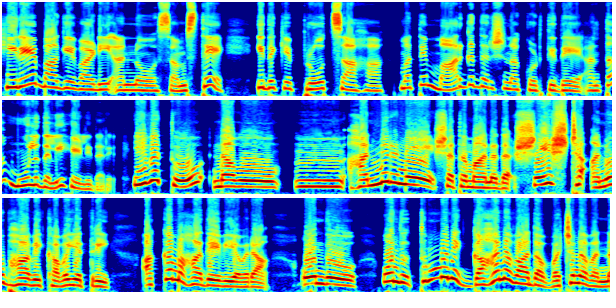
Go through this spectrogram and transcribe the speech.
ಹಿರೇಬಾಗೇವಾಡಿ ಅನ್ನೋ ಸಂಸ್ಥೆ ಇದಕ್ಕೆ ಪ್ರೋತ್ಸಾಹ ಮತ್ತೆ ಮಾರ್ಗದರ್ಶನ ಕೊಡ್ತಿದೆ ಅಂತ ಮೂಲದಲ್ಲಿ ಹೇಳಿದ್ದಾರೆ. ಇವತ್ತು ನಾವು ಹನ್ನೆರಡನೇ ಶತಮಾನದ ಶ್ರೇಷ್ಠ ಅನುಭಾವಿ ಕವಯತ್ರಿ ಅಕ್ಕ ಮಹಾದೇವಿಯವರ ಒಂದು ಒಂದು ತುಂಬನೇ ಗಹನವಾದ ವಚನವನ್ನ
